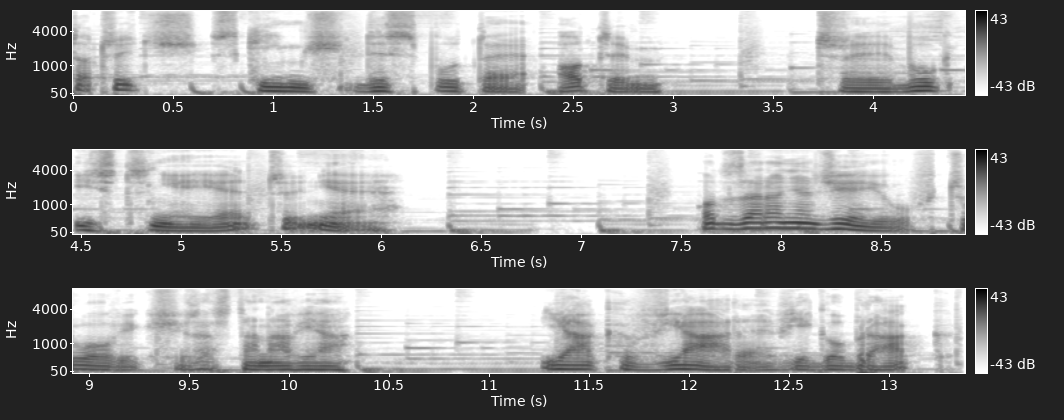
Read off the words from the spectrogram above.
toczyć z kimś dysputę o tym, czy Bóg istnieje, czy nie. Od zarania dziejów człowiek się zastanawia, jak wiarę w jego brak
